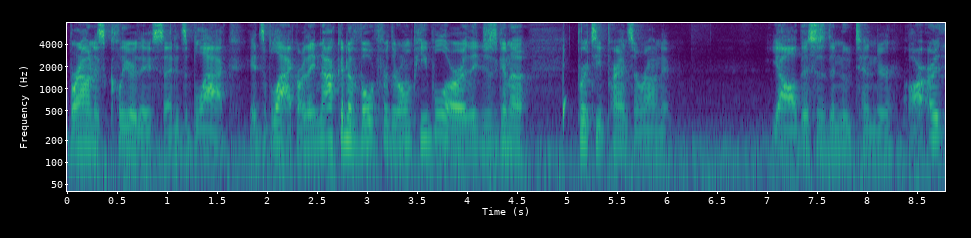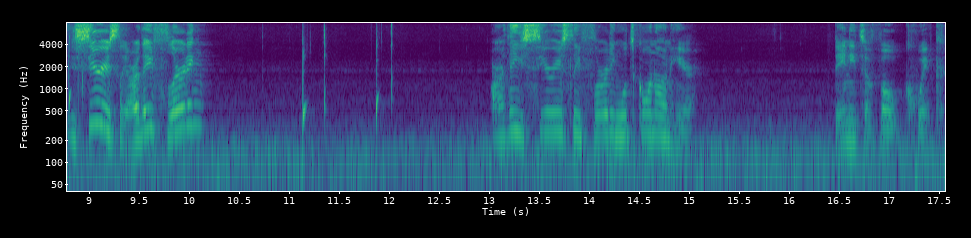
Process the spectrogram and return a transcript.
brown is clear, they said. It's black. It's black. Are they not going to vote for their own people, or are they just going to pretty prance around it? Y'all, this is the new Tinder. Are, are, seriously, are they flirting? Are they seriously flirting? What's going on here? They need to vote quick.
